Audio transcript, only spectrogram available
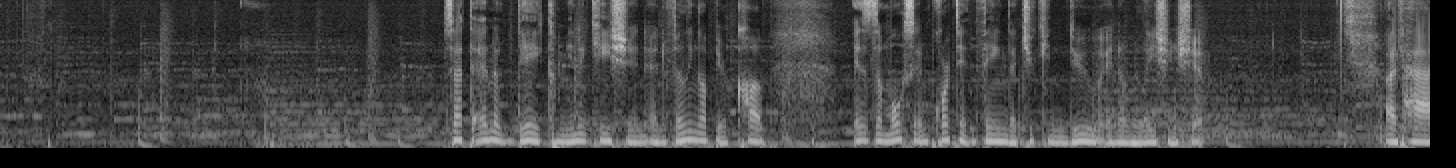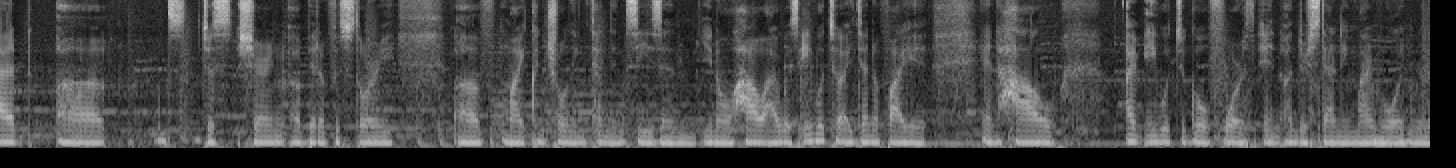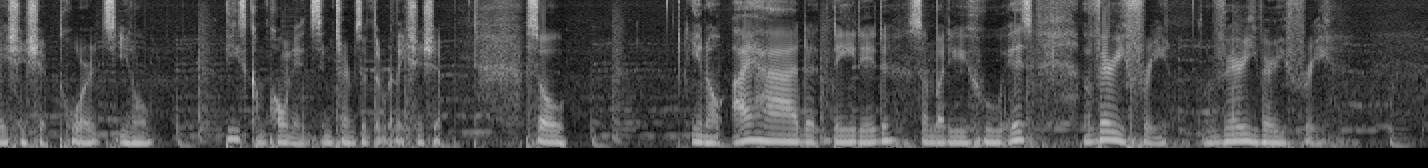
So at the end of the day, communication and filling up your cup is the most important thing that you can do in a relationship. I've had uh, just sharing a bit of a story of my controlling tendencies and you know how I was able to identify it and how I'm able to go forth in understanding my role in relationship towards you know these components in terms of the relationship. So you know, I had dated somebody who is very free, very, very free.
